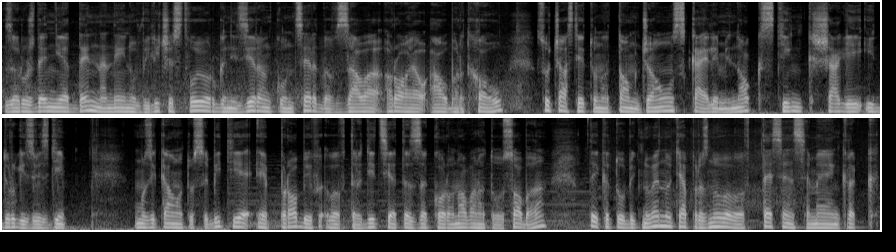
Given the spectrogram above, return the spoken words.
За рождения ден на Нейно Величество е организиран концерт в зала Royal Albert Hall с участието на Том Джонс, Кайли Минок, Стинг, Шаги и други звезди. Музикалното събитие е пробив в традицията за коронованата особа, тъй като обикновено тя празнува в тесен семейен кръг.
